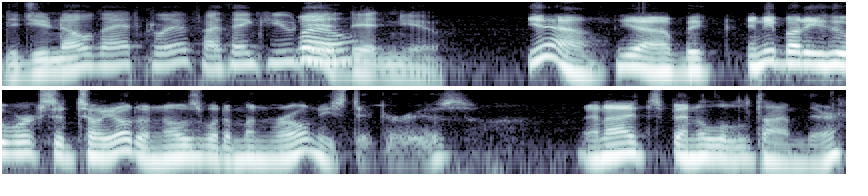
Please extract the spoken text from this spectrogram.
Did you know that, Cliff? I think you Well- did, didn't you? Yeah, yeah. Anybody who works at Toyota knows what a Monroney sticker is, and I spent a little time there.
